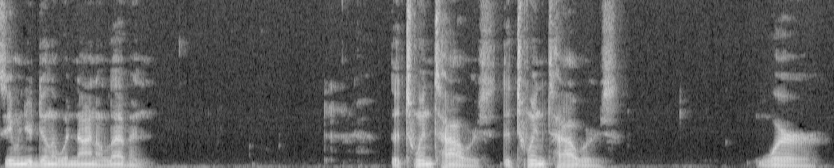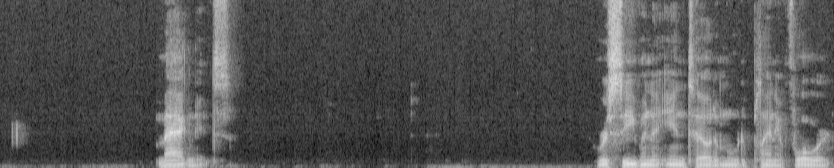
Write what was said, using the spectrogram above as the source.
See, when you're dealing with 9 11, the Twin Towers, the Twin Towers were magnets receiving the intel to move the planet forward.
